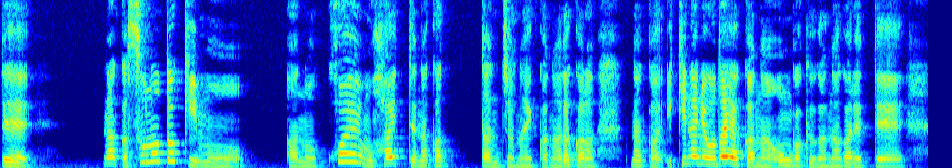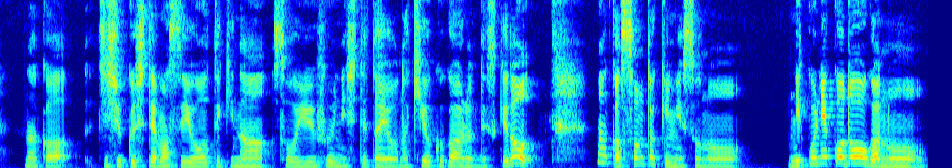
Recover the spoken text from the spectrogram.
で、なんかその時も、あの、声も入ってなかったんじゃないかな。だから、なんかいきなり穏やかな音楽が流れて、なんか自粛してますよ的な、そういう風にしてたような記憶があるんですけど、なんかその時にその、ニコニコ動画の、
